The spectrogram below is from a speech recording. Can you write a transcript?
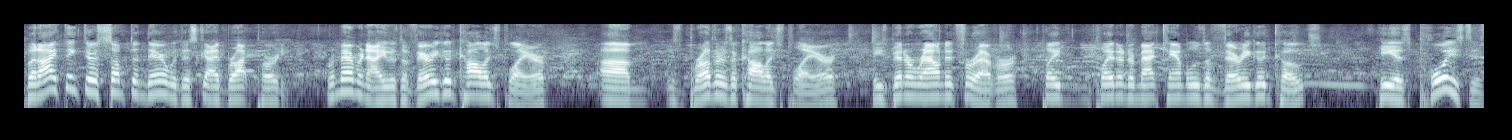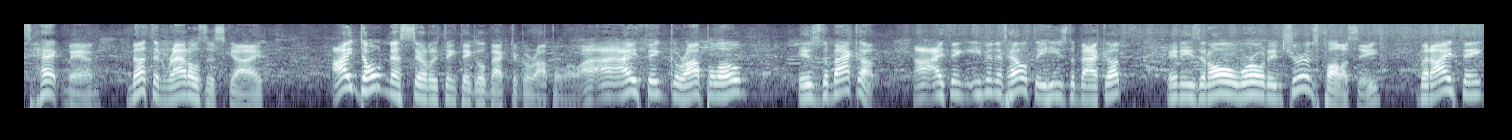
but I think there's something there with this guy, Brock Purdy. Remember now, he was a very good college player. Um, his brother's a college player. He's been around it forever. Played played under Matt Campbell, who's a very good coach. He is poised as heck, man. Nothing rattles this guy. I don't necessarily think they go back to Garoppolo. I, I, think Garoppolo is the backup. I think even if healthy, he's the backup, and he's an all-world insurance policy. But I think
